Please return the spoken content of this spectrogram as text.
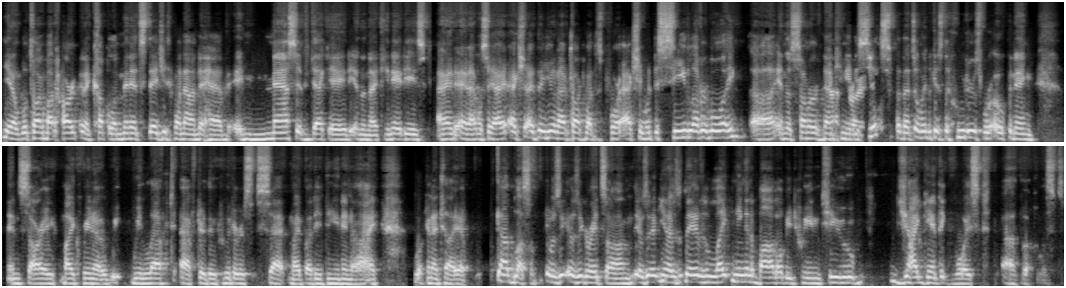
You know, we'll talk about Heart in a couple of minutes. They just went on to have a massive decade in the 1980s. And, and I will say, I actually, I think you and I have talked about this before. I actually went to see Loverboy uh, in the summer of 1986, right. but that's only because the Hooters were opening. And sorry, Mike Reno, we, we left after the Hooters set, my buddy Dean and I. What can I tell you? God bless them. It was it was a great song. It was a, you know there was lightning in a bottle between two gigantic voiced uh, vocalists.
